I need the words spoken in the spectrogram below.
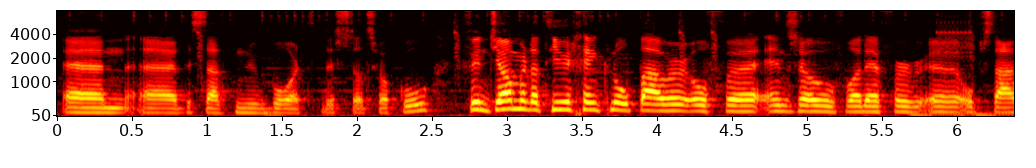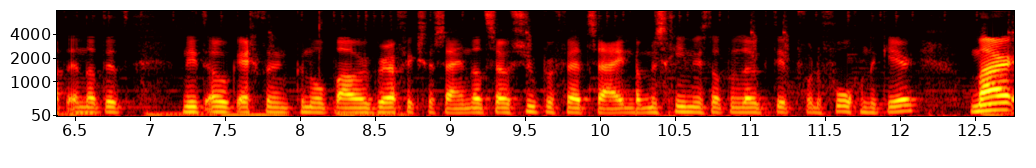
En uh, er staat nu board, dus dat is wel cool. Ik vind het jammer dat hier geen knolpower of Enzo of whatever op staat. En dat dit niet ook echt een knolpower graphic zou zijn. Zou super vet zijn. Misschien is dat een leuke tip voor de volgende keer. Maar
